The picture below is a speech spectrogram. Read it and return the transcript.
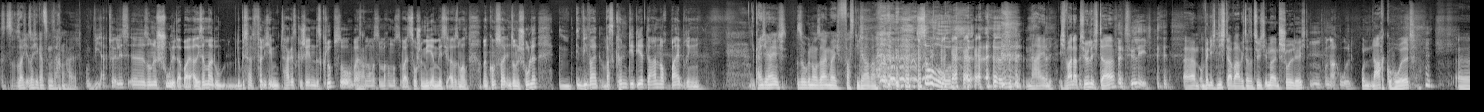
solche, solche ganzen Sachen halt. Und wie aktuell ist äh, so eine Schule dabei? Also ich sag mal, du, du bist halt völlig im Tagesgeschehen des Clubs so, weißt Ja. genau, was du machen musst, weißt Social Media mäßig alles, was du machst. Und dann kommst du halt in so eine Schule. Inwieweit, was können die dir da noch beibringen? Kann ich ja gar nicht so genau sagen, weil ich fast nie da war. So, Nein, ich war natürlich da. natürlich. Ähm, und wenn ich nicht da war, habe ich das natürlich immer entschuldigt Und nachgeholt. und nachgeholt. äh,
